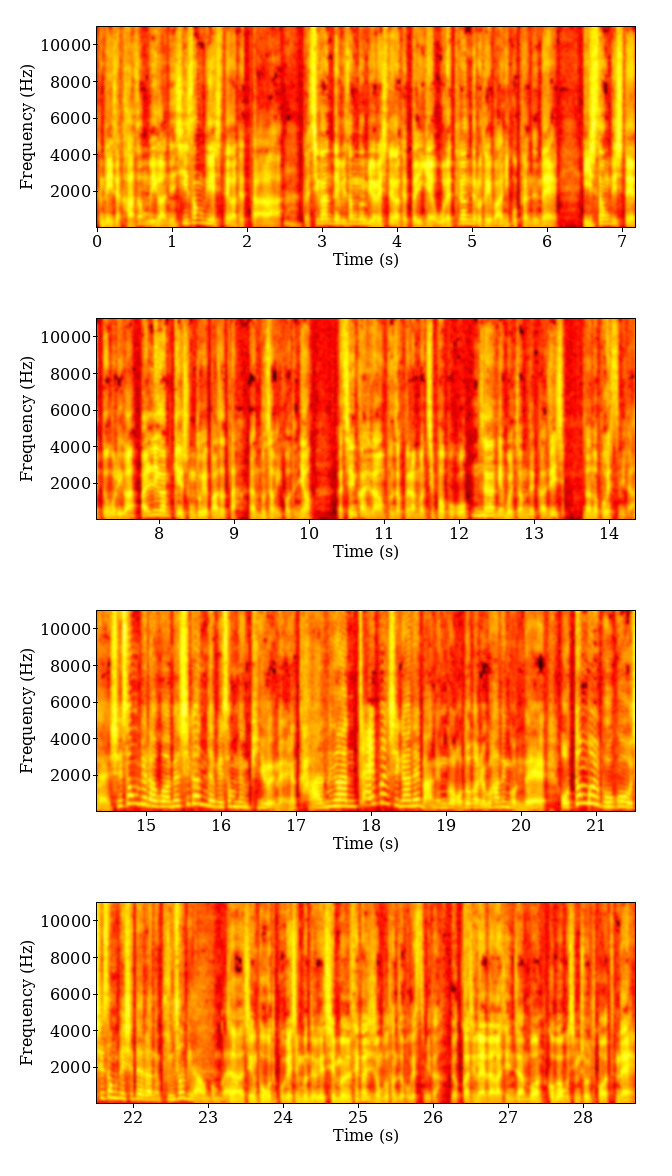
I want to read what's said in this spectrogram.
근데 이제 가성비가 아닌 시성비의 시대가 됐다. 그러니까 시간 대비 성능 비율의 시대가 됐다. 이게 올해 트렌드로 되게 많이 꼽혔는데 이 시성비 시대에 또 우리가 빨리 감기의 중독에 빠졌다라는 분석이 있거든요. 그러니까 지금까지 나온 분석들 한번 짚어보고 음. 생각해 볼 점들까지 짚- 나눠 보겠습니다. 네, 시성비라고 하면 시간 대비 성능 비율. 네. 그러니까 가능한 짧은 시간에 많은 걸 얻어가려고 하는 건데 음. 어떤 걸 보고 시성비 시대라는 분석이 나온 건가요? 자, 지금 보고 듣고 계신 분들에게 질문을 세 가지 정도 던져 보겠습니다. 몇 가지나 해당하시는지 한번 꼽아 보시면 좋을 것 같은데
